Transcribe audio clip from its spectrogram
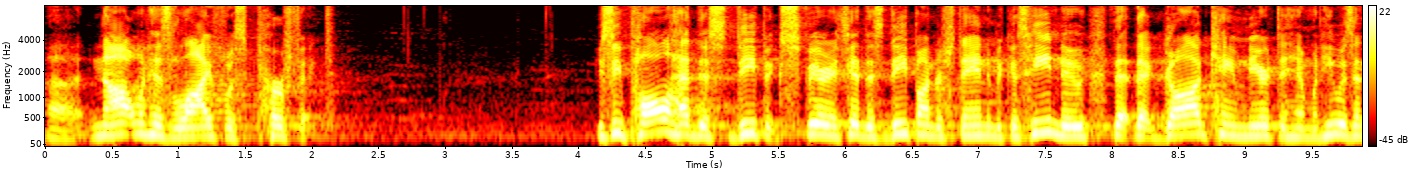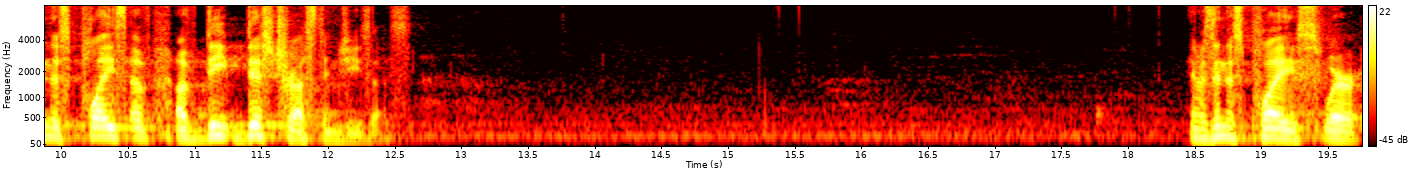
uh, not when his life was perfect. You see, Paul had this deep experience, he had this deep understanding because he knew that, that God came near to him when he was in this place of, of deep distrust in Jesus. And was in this place where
